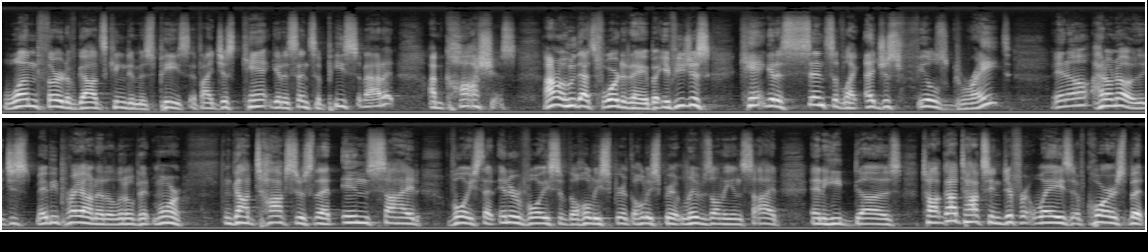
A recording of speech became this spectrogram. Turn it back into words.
One third of God's kingdom is peace. If I just can't get a sense of peace about it, I'm cautious. I don't know who that's for today, but if you just can't get a sense of like, it just feels great, you know, I don't know. Just maybe pray on it a little bit more. And God talks to us that inside voice, that inner voice of the Holy Spirit. The Holy Spirit lives on the inside, and He does talk. God talks in different ways, of course, but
